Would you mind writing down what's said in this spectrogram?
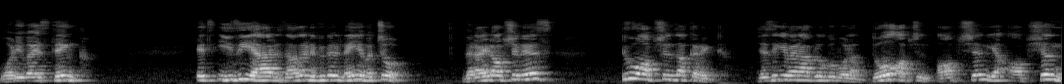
Do you guys think? It's easy यार ज़्यादा डिफ़िकल्ट नहीं है बच्चों। The right option is two option are correct जैसे कि मैंने आप लोगों को बोला दो ऑप्शन ऑप्शन या ऑप्शन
